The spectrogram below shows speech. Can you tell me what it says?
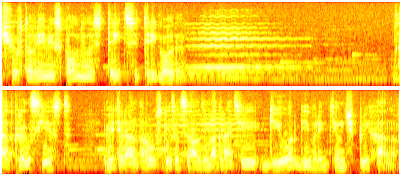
Ильичу в то время исполнилось 33 года. Открыл съезд ветеран русской социал-демократии Георгий Валентинович Плеханов.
